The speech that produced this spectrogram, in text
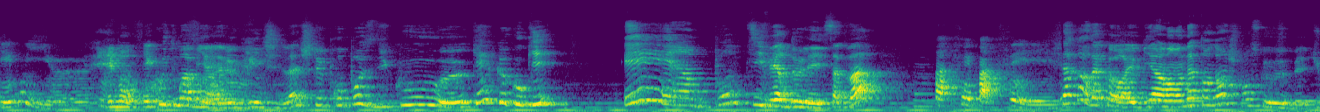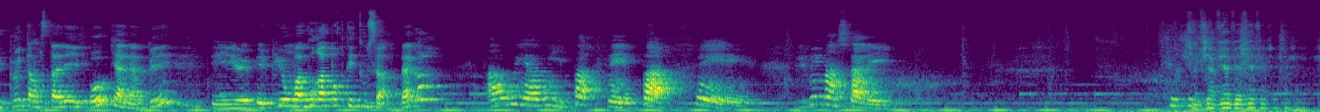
eh oui. euh, Et bon, écoute-moi bien, le Grinch. Là, je te propose du coup euh, quelques cookies et un bon petit verre de lait. Ça te va? Parfait, parfait. D'accord, d'accord. Eh bien, en attendant, je pense que ben, tu peux t'installer au canapé et, euh, et puis on va vous rapporter tout ça. D'accord? Ah oui, ah oui, parfait, parfait. Je vais m'installer. Viens, viens, viens, viens, viens, viens, viens.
